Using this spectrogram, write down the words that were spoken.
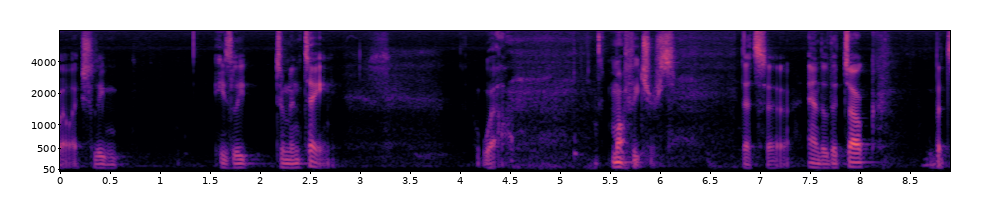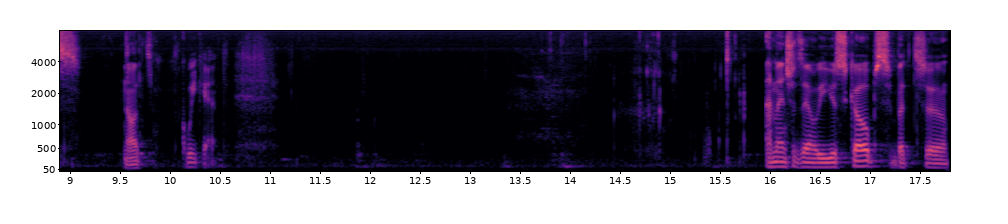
well, actually easily to maintain. Well, more features. That's uh, end of the talk, but not quick end. I mentioned that we use scopes, but uh,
